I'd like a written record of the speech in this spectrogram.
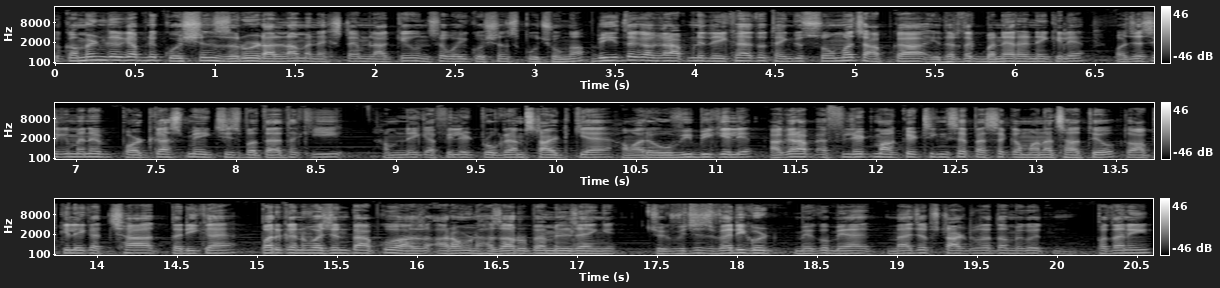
तो कमेंट करके अपने क्वेश्चन ज़रूर डालना। मैं नेक्स्ट टाइम लाके उनसे वही क्वेश्चन पूछूँगा। अभी तक अगर आपने देखा है तो थैंक यू सो मच आपका इधर तक बने रहने के लिए। और जैसे कि मैंने पॉडकास्ट में एक चीज़ बताया था कि हमने एक एफिलेट प्रोग्राम स्टार्ट किया है हमारे ओवीबी के लिए। अगर आप एफिलेट मार्केटिंग से पैसे कमाना चाहते हो तो आपके लिए एक अच्छा तरीका है। पर कन्वर्जन पे आपको अराउंड हज़ार रुपये मिल जाएँगे जो विच इज़ वेरी गुड मेरे को मैं मैं जब स्टार्ट कर रहा था मेरे को पता नहीं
